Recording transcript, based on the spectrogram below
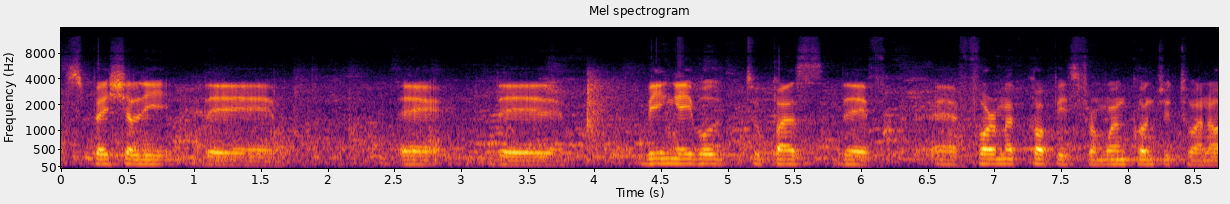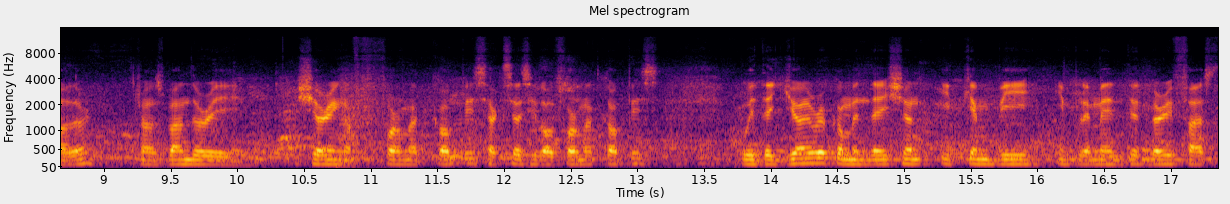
especially the uh, the being able to pass the uh, format copies from one country to another transboundary sharing of format copies, accessible format copies. With the joint recommendation, it can be implemented very fast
